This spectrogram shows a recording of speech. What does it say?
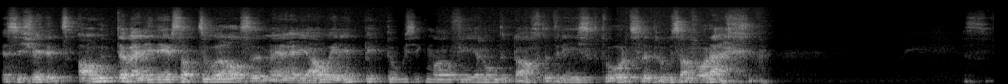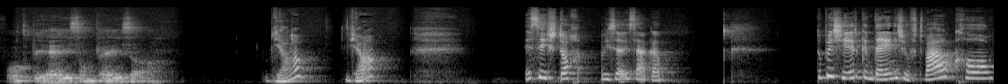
Es ist wieder das Alte, wenn ich dir so zulasse. Wir haben alle nicht bei 1000 mal 438 die Wurzeln daraus rechnen. Es fängt bei 1 und 1 an. Ja, ja. Es ist doch, wie soll ich sagen, du bist irgendwann auf die Welt gekommen,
